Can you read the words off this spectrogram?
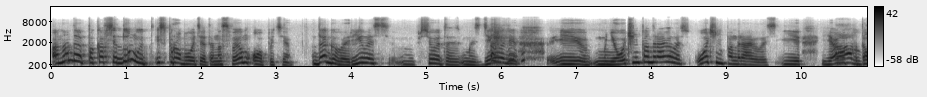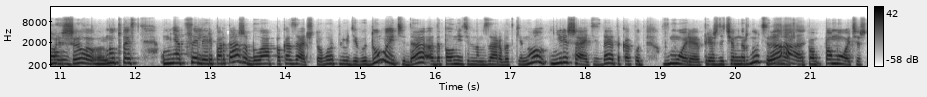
а надо, пока все думают, испробовать это на своем опыте. Договорилась, все это мы сделали, и мне очень понравилось, очень понравилось. И я вот потом решила, ну то есть у меня цель репортажа была показать, что вот люди, вы думаете, да, о дополнительном заработке, но не решайтесь, да, это как вот в море, прежде чем нырнуть, да. ты помочишь.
